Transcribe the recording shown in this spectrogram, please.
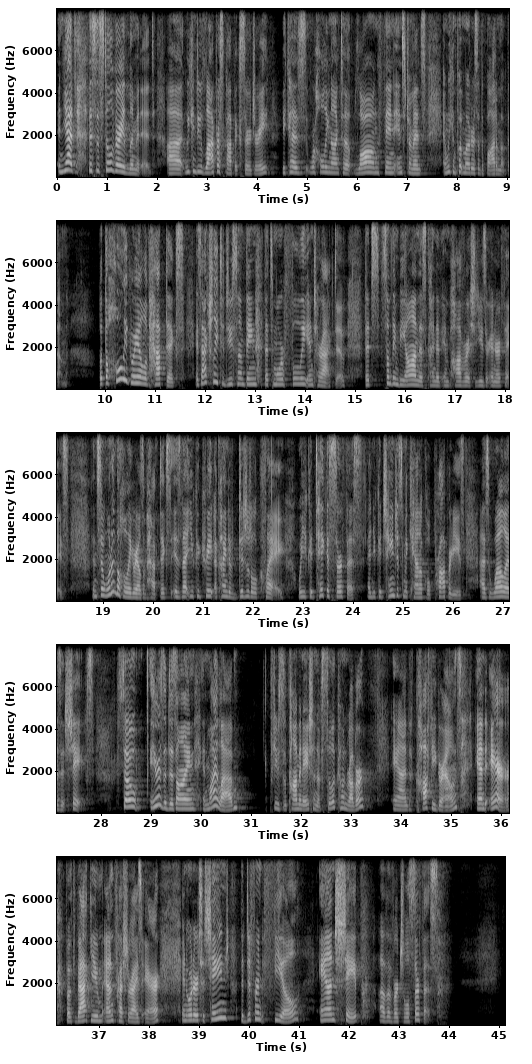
And yet, this is still very limited. Uh, we can do laparoscopic surgery because we're holding on to long, thin instruments and we can put motors at the bottom of them. But the holy grail of haptics is actually to do something that's more fully interactive, that's something beyond this kind of impoverished user interface. And so, one of the holy grails of haptics is that you could create a kind of digital clay where you could take a surface and you could change its mechanical properties as well as its shapes. So here's a design in my lab, which uses a combination of silicone rubber and coffee grounds and air, both vacuum and pressurized air, in order to change the different feel and shape of a virtual surface.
